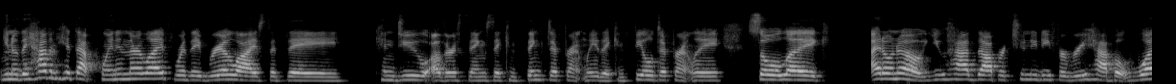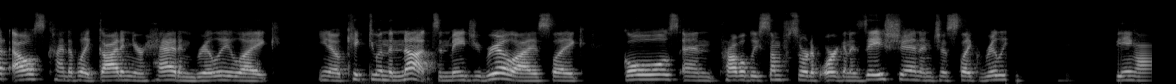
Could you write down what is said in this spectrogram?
you know, they haven't hit that point in their life where they realize that they can do other things, they can think differently, they can feel differently. So, like, I don't know, you had the opportunity for rehab, but what else kind of like got in your head and really like, you know, kicked you in the nuts and made you realize like, goals and probably some sort of organization and just like really being on,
